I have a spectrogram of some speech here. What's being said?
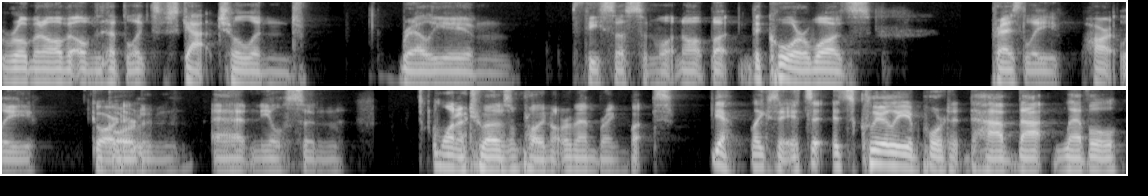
Romanov, it obviously had the likes of Skacel and Brellier and Fyssas and whatnot, but the core was Pressley, Hartley, Gordon, Gordon, uh, Neilson, one or two others I'm probably not remembering, but yeah, like I say, it's it's clearly important to have that level.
